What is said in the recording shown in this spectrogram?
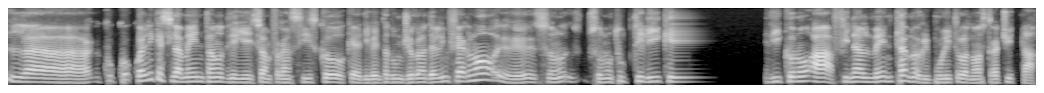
la- que- quelli che si lamentano di San Francisco che è diventato un giorno dell'inferno eh, sono, sono tutti lì che dicono ah finalmente hanno ripulito la nostra città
